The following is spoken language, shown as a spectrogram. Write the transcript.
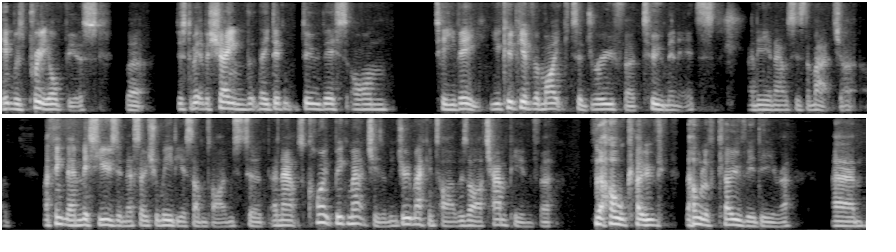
It was pretty obvious, but just a bit of a shame that they didn't do this on TV. You could give the mic to Drew for two minutes and he announces the match. I, I- think they're misusing their social media sometimes to announce quite big matches. I mean, Drew McIntyre was our champion for the whole COVID, the whole of COVID era, um,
